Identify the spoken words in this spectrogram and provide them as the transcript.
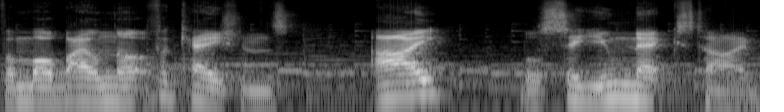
for mobile notifications. I will see you next time.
